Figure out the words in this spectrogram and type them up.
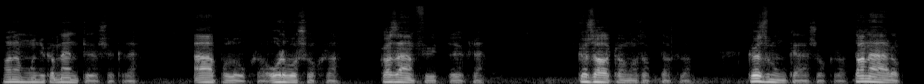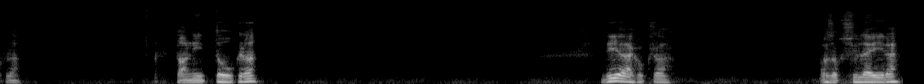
hanem mondjuk a mentősökre, ápolókra, orvosokra, kazánfűtőkre, közalkalmazottakra, közmunkásokra, tanárokra, tanítókra, diákokra, azok szüleire,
